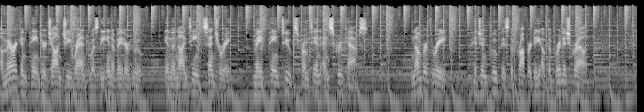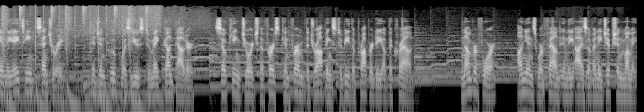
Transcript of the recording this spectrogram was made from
American painter John G. Rand was the innovator who, in the 19th century, made paint tubes from tin and screw caps. Number 3, pigeon poop is the property of the British Crown. In the 18th century, pigeon poop was used to make gunpowder, so King George I confirmed the droppings to be the property of the crown. Number 4, onions were found in the eyes of an Egyptian mummy.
